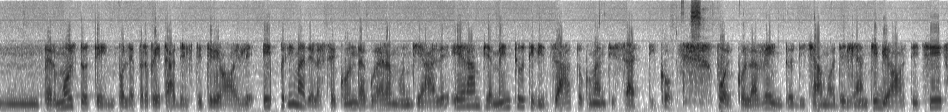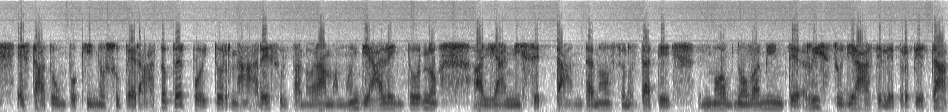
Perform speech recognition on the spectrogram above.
mm, per molto tempo le proprietà del tea tree oil e prima della seconda guerra mondiale era ampiamente utilizzato come antisettico. Poi con l'avvento diciamo, degli antibiotici è stato un pochino superato per poi tornare sul panorama mondiale intorno agli anni 70. no? Sono state nu- nuovamente ristudiate le proprietà,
